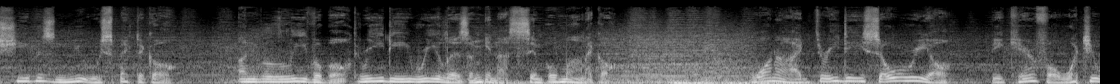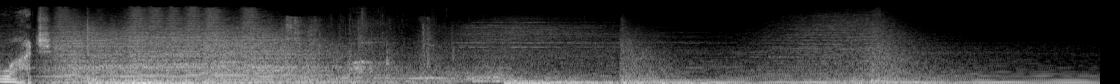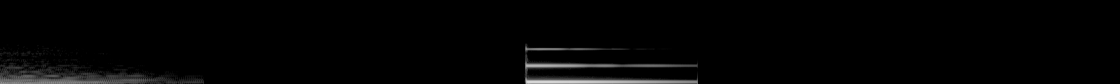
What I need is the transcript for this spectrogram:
Toshiba's new spectacle. Unbelievable 3D realism in a simple monocle. One eyed 3D so real, be careful what you watch.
